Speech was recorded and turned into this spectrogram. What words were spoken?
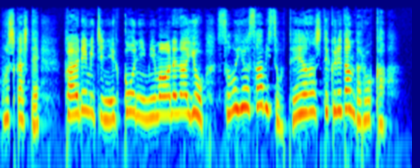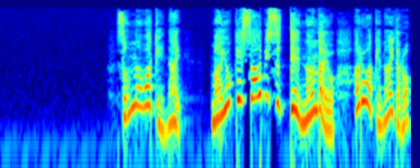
もしかして、帰り道に不幸に見舞われないよう、そういうサービスを提案してくれたんだろうか。そんなわけない。魔除けサービスってなんだよ。あるわけないだろ。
